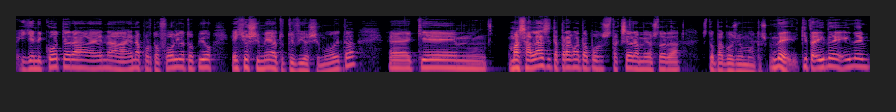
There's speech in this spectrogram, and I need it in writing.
γενικότερα ένα, ένα πορτοφόλιο το οποίο έχει ως σημαία του τη βιωσιμότητα και μας αλλάζει τα πράγματα όπως τα ξέραμε έως τώρα στο παγκόσμιο μότος. Ναι, κοίτα, είναι, είναι,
